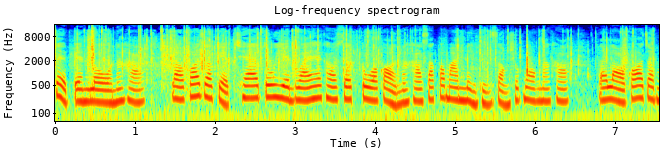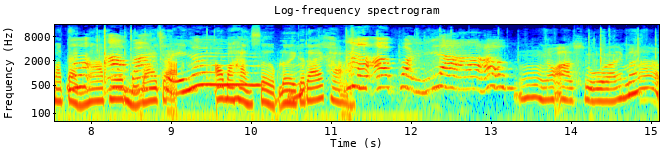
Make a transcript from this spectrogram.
เสร็จเป็นโลนะคะ เราก็จะเก็บแช่ตู้เย็นไว้ให้เขาเซ็ตตัวก่อนนะคะ สักประมาณ 1-2 ชั่วโมงนะคะ แล้วเราก็จะมาแต่งหน้าเพิ่มหรือว่าจะเอามาหั่นเสิร์ฟเลยก็ได้ค่ะเอาผลลาอืมน้องอาสวยมาก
